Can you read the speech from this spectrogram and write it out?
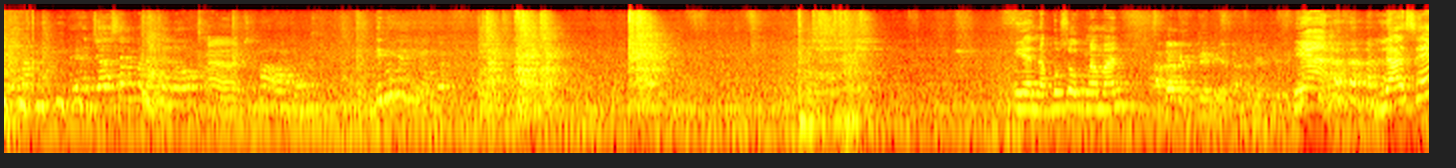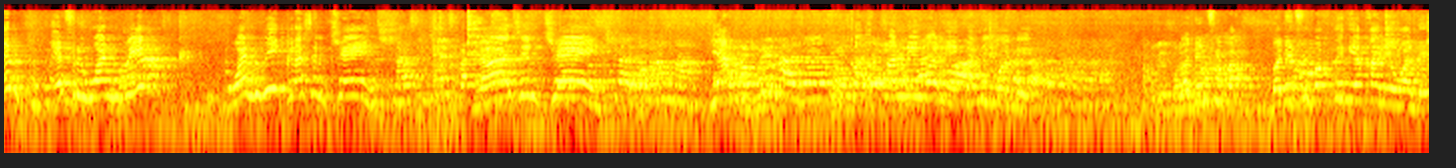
May adjustan pa na sa loob. Ah. Oo. Di mo siya binunga. yan, nabusog naman. Ada bakteria, ada. ya, Lazim, every one week, one week lazim change. Lazim change. ya kali wali kali wali, Badan fi badan fi bakteria kaliwali.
